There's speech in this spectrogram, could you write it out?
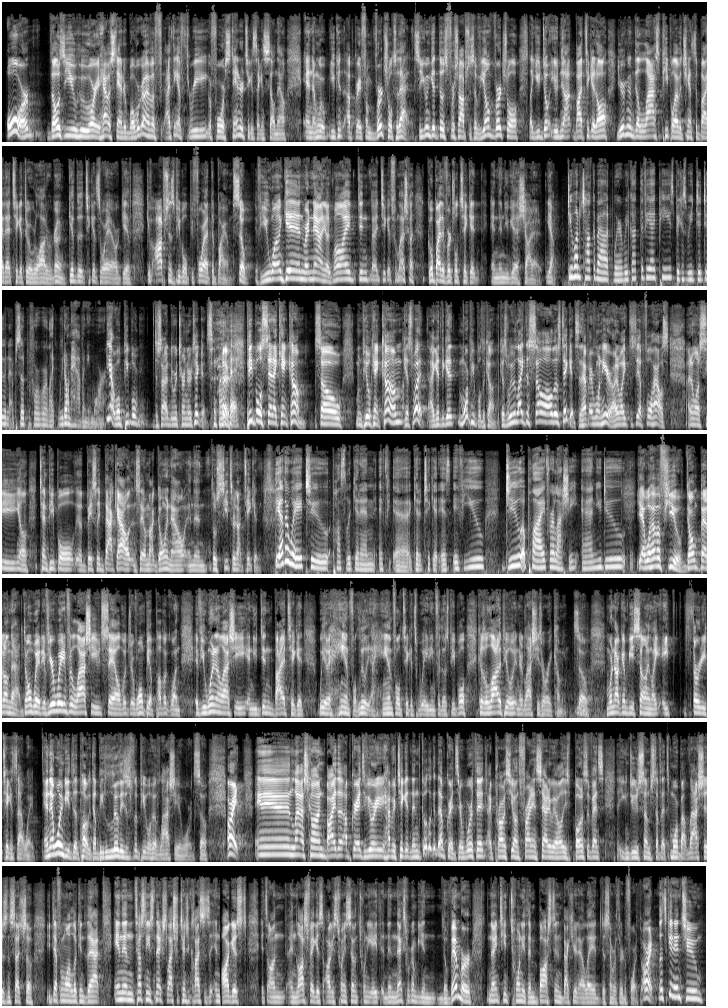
Or those of you who already have a standard, well, we're going to have a, I think I have three or four standard tickets I can sell now. And I'm going to, you can upgrade from virtual to that. So you're going to get those first options. So if you don't virtual, like you don't, you're not buy a ticket at all, you're going to be the last people have a chance to buy that ticket through a lottery. We're going to give the tickets away or give, give options to people before that to buy them. So if you want to get in right now and you're like, well, I didn't buy tickets from LashCon, go buy the virtual ticket and then you get a shot at it. Yeah. Do you want to talk about where we got the VIPs? Because we did do an episode before where we're like, we don't have any more. Yeah, well, people decided to return their tickets. Okay. people said I can't come. So when people can't come, guess what? I get to get more people to come because we would like to sell all those tickets and have everyone here. I don't like to see a full house. I don't want to see you know ten people uh, basically back out and say I'm not going now, and then those seats are not taken. The other way to possibly get in, if uh, get a ticket, is if you do apply for a Lashy and you do. Yeah, we'll have a few. Don't bet on that. Don't wait. If you're waiting for the last Lashy sale, which there won't be a public one, if you win a Lashy and you didn't buy a ticket, we have a handful, literally a handful of tickets waiting for those people because a lot of people in their last Lashies are already coming. So we're not going to be selling like eight 30 tickets that way. And that won't be the public. That'll be literally just for the people who have Lashy awards. So, all right. And LashCon, buy the upgrades. If you already have your ticket, then go look at the upgrades. They're worth it. I promise you on Friday and Saturday, we have all these bonus events that you can do some stuff that's more about lashes and such. So you definitely want to look into that. And then Tuscany's next lash retention class is in August. It's on in Las Vegas, August 27th, 28th. And then next we're going to be in November 19th, 20th in Boston, back here in LA, December 3rd and 4th. All right, let's get into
